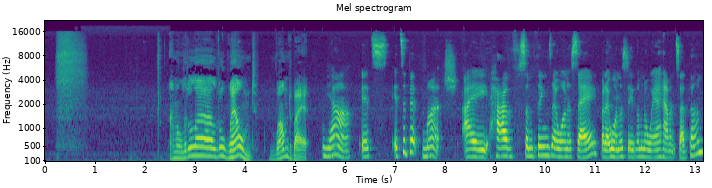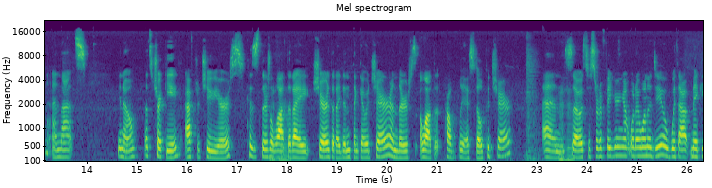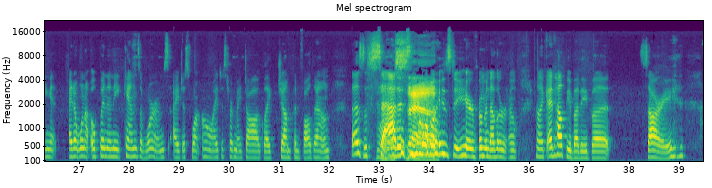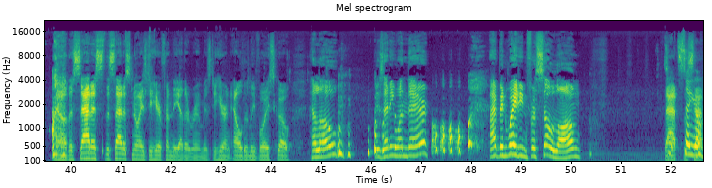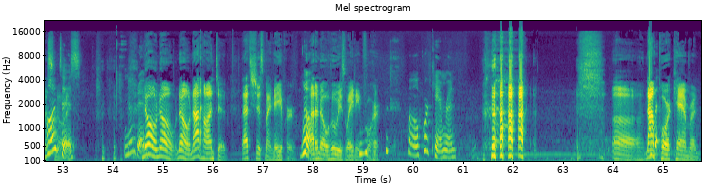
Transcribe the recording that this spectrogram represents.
I'm a little, uh, little whelmed, whelmed by it. Yeah, it's it's a bit much. I have some things I want to say, but I want to say them in a way I haven't said them, and that's you know, that's tricky after 2 years because there's a lot mm-hmm. that I shared that I didn't think I would share and there's a lot that probably I still could share. And mm-hmm. so it's just sort of figuring out what I want to do without making it I don't want to open any cans of worms. I just want oh, I just heard my dog like jump and fall down. That is the oh, saddest sad. noise to hear from another room. You're like, I'd help you, buddy, but sorry. No, the saddest, the saddest noise to hear from the other room is to hear an elderly voice go, "Hello, is anyone there? I've been waiting for so long." That's so the you're haunted. Noted. No, no, no, not haunted. That's just my neighbor. No. I don't know who he's waiting for. Oh, poor Cameron. Uh, not poor Cameron.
